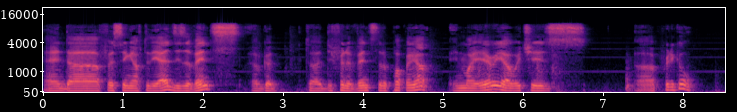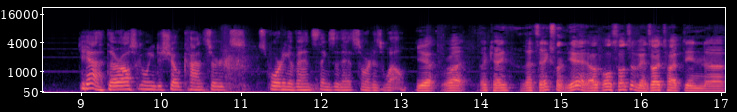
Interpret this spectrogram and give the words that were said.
and uh, first thing after the ads is events. I've got uh, different events that are popping up in my area, which is uh, pretty cool. Yeah, they're also going to show concerts, sporting events, things of that sort as well. Yeah, right. Okay, that's excellent. Yeah, all sorts of events. I typed in uh,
